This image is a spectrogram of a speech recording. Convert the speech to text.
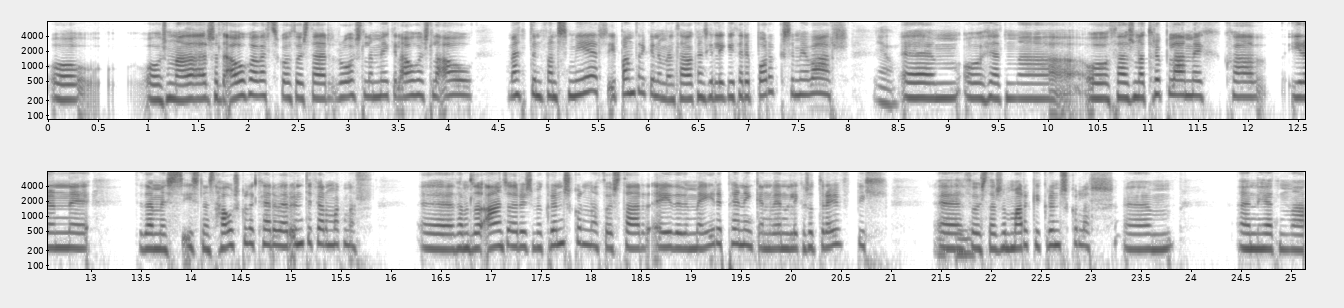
og, og svona það er svolítið áhugavert sko, þú veist, það er rosalega mikil áhersla á mentun fannst mér í bandreikunum en það var kannski líka í þeirri borg sem ég var. Um, og hérna og það svona tröflaði mig hvað í rauninni til dæmis Íslands háskólakerfi er undirfjármagnað. Uh, það er náttúrulega aðeins öðru sem er grunnskólina þú veist þar eigðu við meiri penning en við erum líka svo dreifbíl uh, þú veist það er svo margi grunnskólar. Um, en hérna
